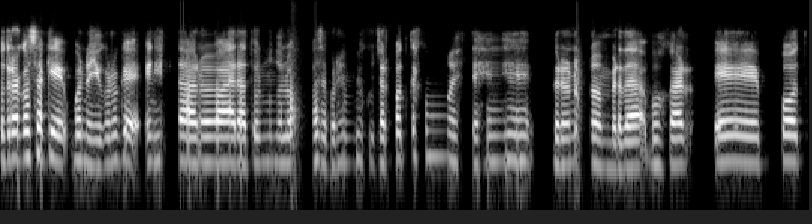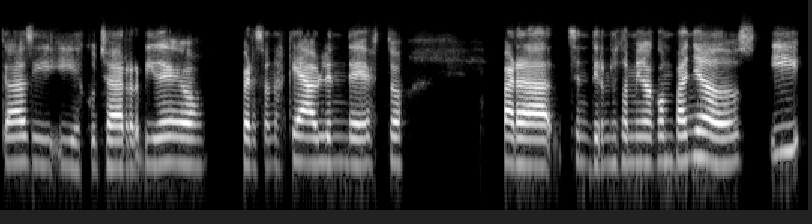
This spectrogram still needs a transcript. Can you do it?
otra cosa que, bueno, yo creo que en esta nueva era todo el mundo lo hace, por ejemplo, escuchar podcasts como este, pero no, en verdad, buscar podcasts y, escuchar videos, personas que hablen de esto para sentirnos también acompañados y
